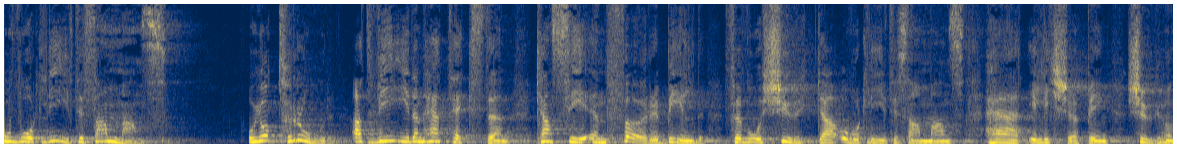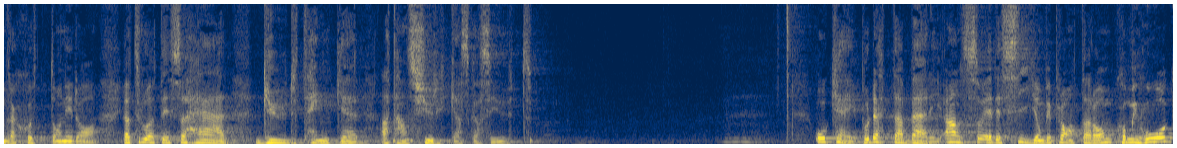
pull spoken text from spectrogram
och vårt liv tillsammans. Och jag tror att vi i den här texten kan se en förebild för vår kyrka och vårt liv tillsammans här i Lidköping 2017 idag. Jag tror att det är så här Gud tänker att hans kyrka ska se ut. Okej, okay, på detta berg, alltså är det Sion vi pratar om. Kom ihåg,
